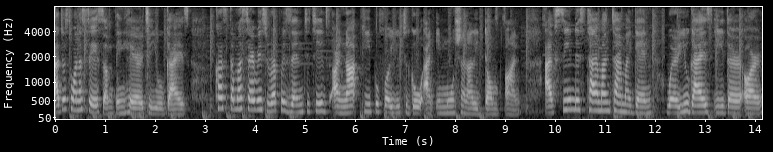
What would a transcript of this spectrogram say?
I just want to say something here to you guys. Customer service representatives are not people for you to go and emotionally dump on. I've seen this time and time again where you guys either are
